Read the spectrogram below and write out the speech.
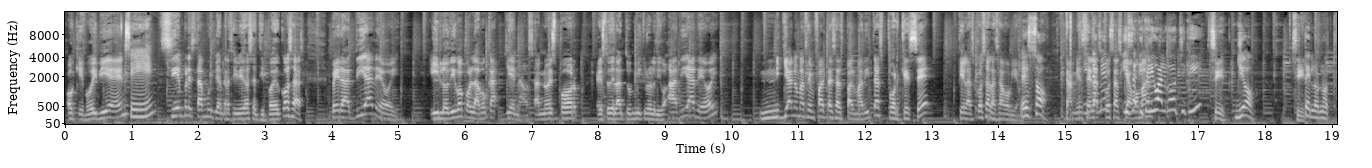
o que voy bien. Sí. Siempre está muy bien recibido ese tipo de cosas. Pero a día de hoy, y lo digo con la boca llena, o sea, no es por esto delante de un micro, lo digo, a día de hoy ya no me hacen falta esas palmaditas porque sé que las cosas las hago bien. Eso. También Y sé las también- cosas y que hago y mal. te digo algo, chiqui. Sí, Yo sí. te lo noto.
